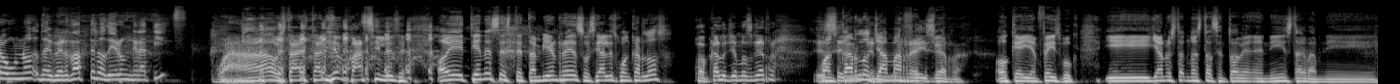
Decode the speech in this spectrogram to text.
01, ¿de verdad te lo dieron gratis? Wow, está, está bien fácil ese. Oye, ¿tienes este también redes sociales, Juan Carlos? Juan Carlos Llamas Guerra. Juan Es en- Carlos en Llamas Facebook. Guerra. Ok, en Facebook. Y ya no, está, no estás en, todavía en Instagram ni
